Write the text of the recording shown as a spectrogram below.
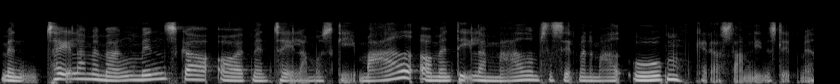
man taler med mange mennesker, og at man taler måske meget, og man deler meget om sig selv. Man er meget åben, kan det også sammenlignes lidt med.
